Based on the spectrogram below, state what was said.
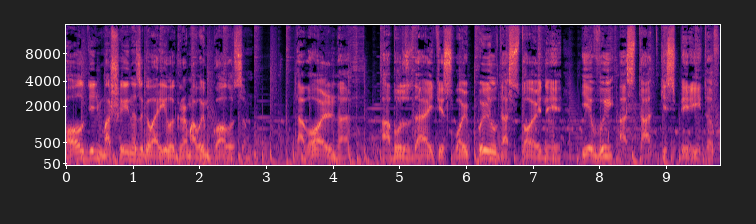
полдень машина заговорила громовым голосом «Довольно! Обуздайте свой пыл, достойные, и вы остатки спиритов!»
